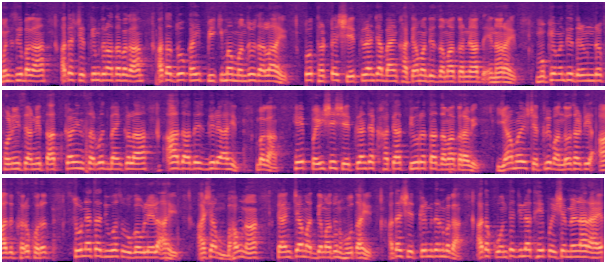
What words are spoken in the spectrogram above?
म्हणजेच की बघा आता शेतकरी मित्रांनो आता बघा आता जो काही पीक विमा मंजूर झाला आहे तो थट्ट शेतकऱ्यांच्या बँक खात्यामध्ये जमा करण्यात येणार आहे. मुख्यमंत्री देवेंद्र फडणवीस यांनी तात्कालीन सर्वच बँकेला आज आदेश दिले आहेत. बघा हे पैसे शेतकऱ्यांच्या खात्यात तीव्रता जमा करावे. यामुळे शेतकरी बांधवासाठी आज खरोखरच सोन्याचा दिवस उगवलेला आहे. अशा भावना त्यांच्या माध्यमातून होत आहे. आता शेतकरी मित्रांनो बघा आता कोणत्या जिल्ह्यात हे पैसे मिळणार आहे?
